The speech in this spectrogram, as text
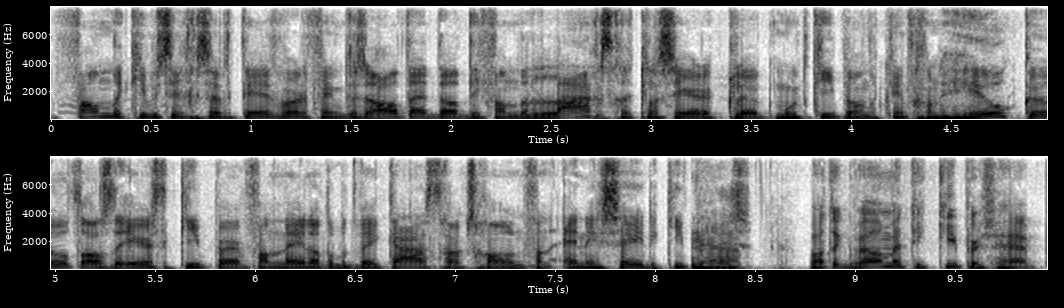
van de keepers die geselecteerd worden, vind ik dus altijd dat die van de laagst geclasseerde club moet keepen. Want ik vind het gewoon heel kult als de eerste keeper van Nederland op het WK straks gewoon van NEC de keeper Ja. is. Wat ik wel met die keepers heb,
